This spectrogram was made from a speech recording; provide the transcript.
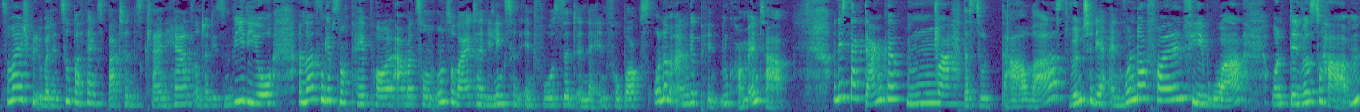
zum Beispiel über den Super Thanks Button, das kleine Herz unter diesem Video. Ansonsten gibt es noch PayPal, Amazon und so weiter. Die Links und Infos sind in der Infobox und im angepinnten Kommentar. Und ich sage danke, dass du da warst. Wünsche dir einen wundervollen Februar und den wirst du haben.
